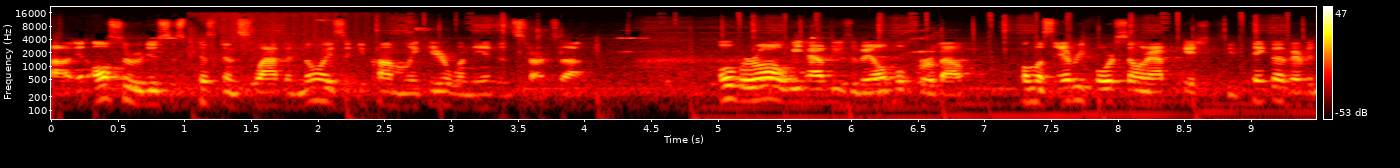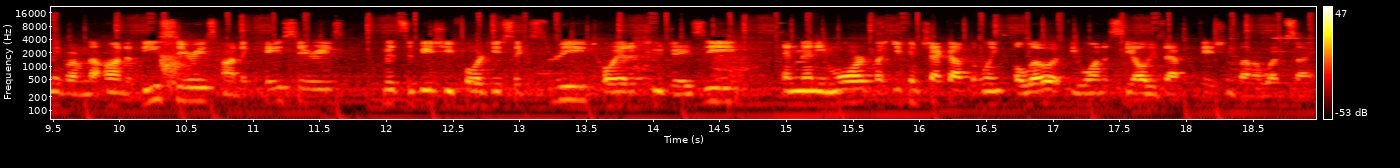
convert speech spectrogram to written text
Uh, it also reduces piston slap and noise that you commonly hear when the engine starts up. Overall, we have these available for about almost every four-cylinder application you think of, everything from the Honda B series, Honda K series, Mitsubishi 4G63, Toyota 2JZ, and many more, but you can check out the link below if you want to see all these applications on our website.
